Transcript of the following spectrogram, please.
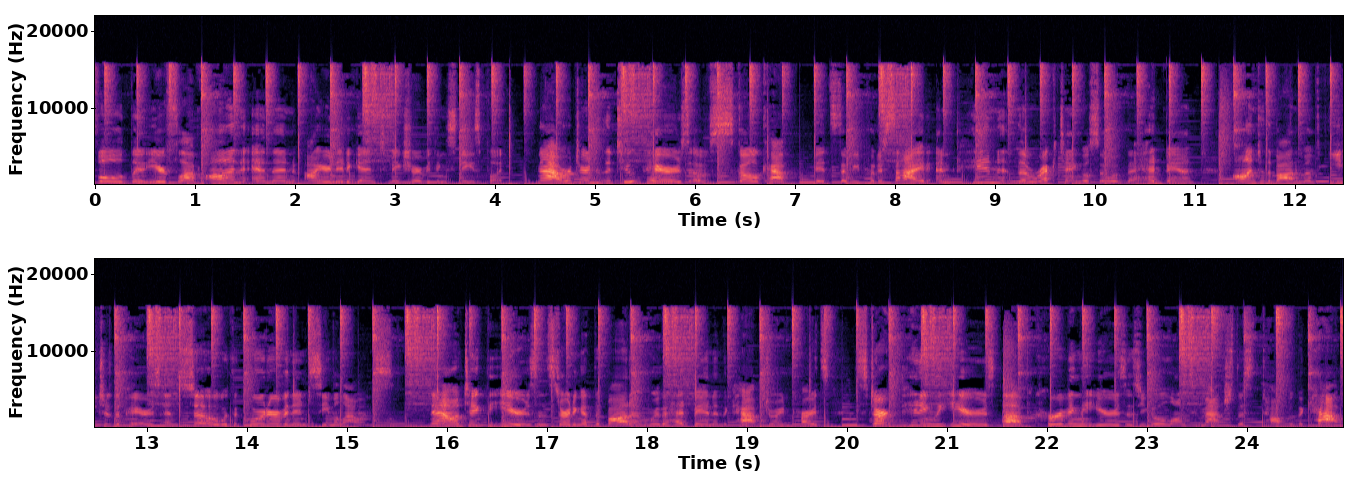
fold the ear flap on and then iron it again to make sure everything stays put. Now return to the two pairs of skull cap bits that we put aside and pin the rectangle, so the headband, onto the bottom of each of the pairs and sew with a quarter of an inch seam allowance. Now take the ears and starting at the bottom where the headband and the cap join parts, start pinning the ears up, curving the ears as you go along to match the top of the cap,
